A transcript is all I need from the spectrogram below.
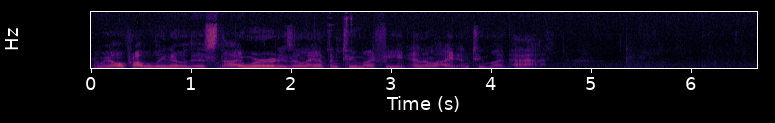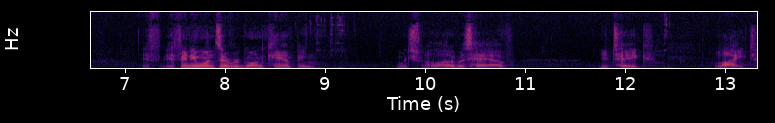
and we all probably know this, Thy word is a lamp unto my feet and a light unto my path. If, if anyone's ever gone camping, which a lot of us have, you take light,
